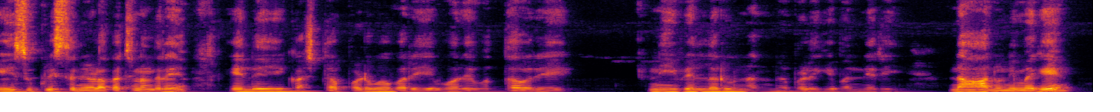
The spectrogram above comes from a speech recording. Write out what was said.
ಯೇಸು ಕ್ರಿಸ್ತನ ಹೇಳಕಚನಂದ್ರೆ ಎಲೆ ಕಷ್ಟಪಡುವವರೇ, ಹೊರೆ ಹೊತ್ತವರೇ, ನೀವೆಲ್ಲರೂ ನನ್ನ ಬಳಿಗೆ ಬನ್ನಿರಿ. ನಾನು ನಿಮಗೆ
